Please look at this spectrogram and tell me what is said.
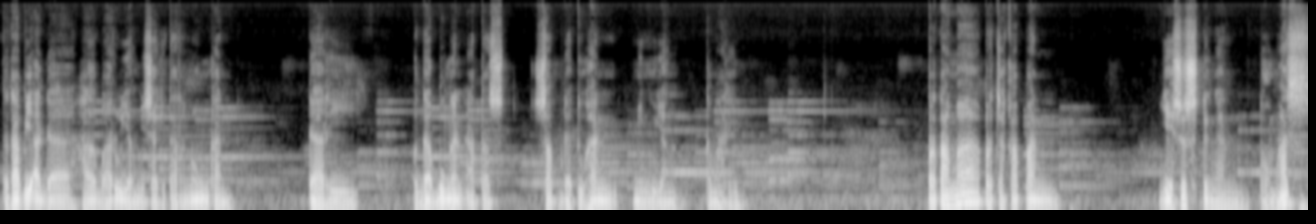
Tetapi ada hal baru yang bisa kita renungkan dari penggabungan atas sabda Tuhan minggu yang kemarin. Pertama, percakapan Yesus dengan Thomas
